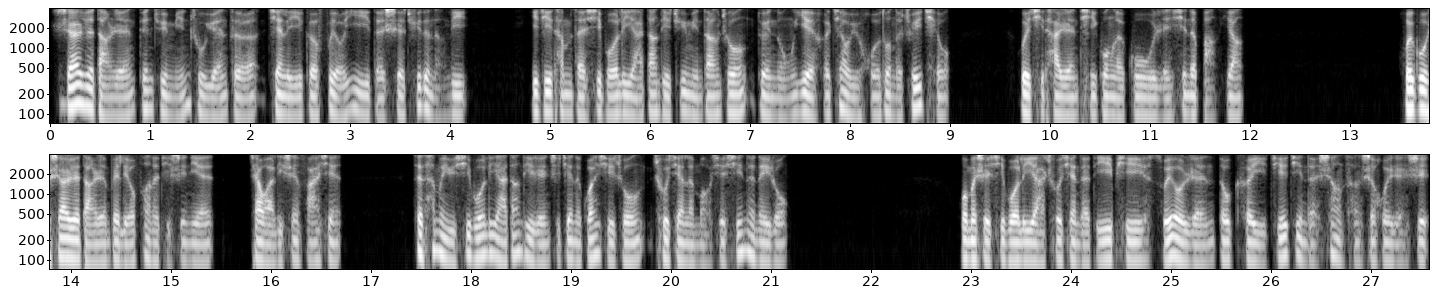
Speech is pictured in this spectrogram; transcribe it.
十二月党人根据民主原则建立一个富有意义的社区的能力，以及他们在西伯利亚当地居民当中对农业和教育活动的追求，为其他人提供了鼓舞人心的榜样。回顾十二月党人被流放的几十年，扎瓦利申发现。在他们与西伯利亚当地人之间的关系中，出现了某些新的内容。我们是西伯利亚出现的第一批所有人都可以接近的上层社会人士。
